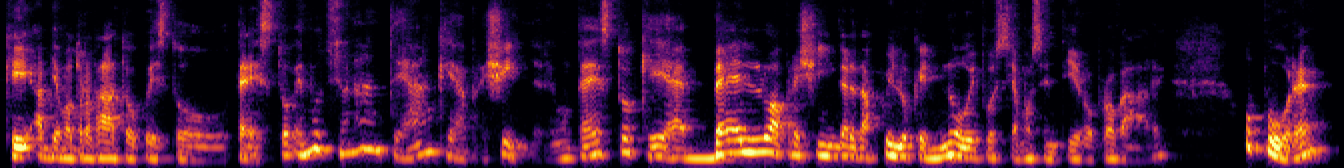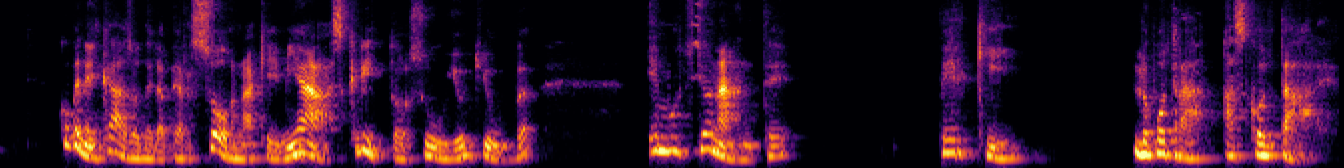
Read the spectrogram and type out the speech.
che abbiamo trovato questo testo emozionante anche a prescindere, un testo che è bello a prescindere da quello che noi possiamo sentire o provare, oppure, come nel caso della persona che mi ha scritto su YouTube, emozionante per chi lo potrà ascoltare.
